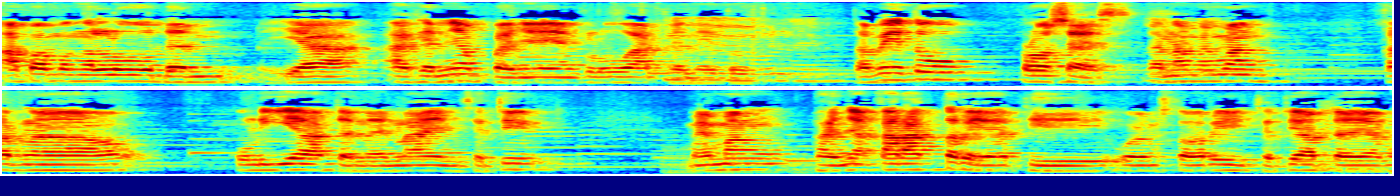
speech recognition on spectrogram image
apa mengeluh dan ya akhirnya banyak yang keluar dan itu. tapi itu proses karena memang karena kuliah dan lain-lain jadi memang banyak karakter ya di UM Story jadi ada yang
